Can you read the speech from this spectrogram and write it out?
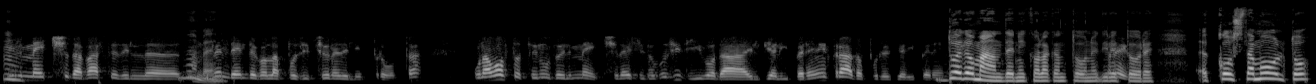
Match, mm. Il match da parte del, del dipendente con la posizione dell'impronta una volta ottenuto il match, l'esito positivo, dà il via libera in entrata oppure il via libera in entrata. Due domande, Nicola Cantone, direttore. Prego. Eh, costa molto?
